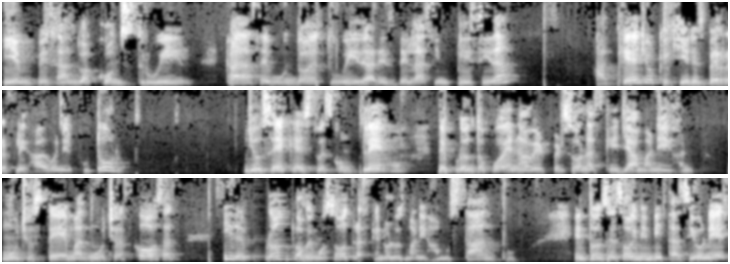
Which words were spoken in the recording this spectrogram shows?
y empezando a construir cada segundo de tu vida desde la simplicidad aquello que quieres ver reflejado en el futuro? Yo sé que esto es complejo, de pronto pueden haber personas que ya manejan muchos temas, muchas cosas, y de pronto habemos otras que no los manejamos tanto. Entonces hoy mi invitación es,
